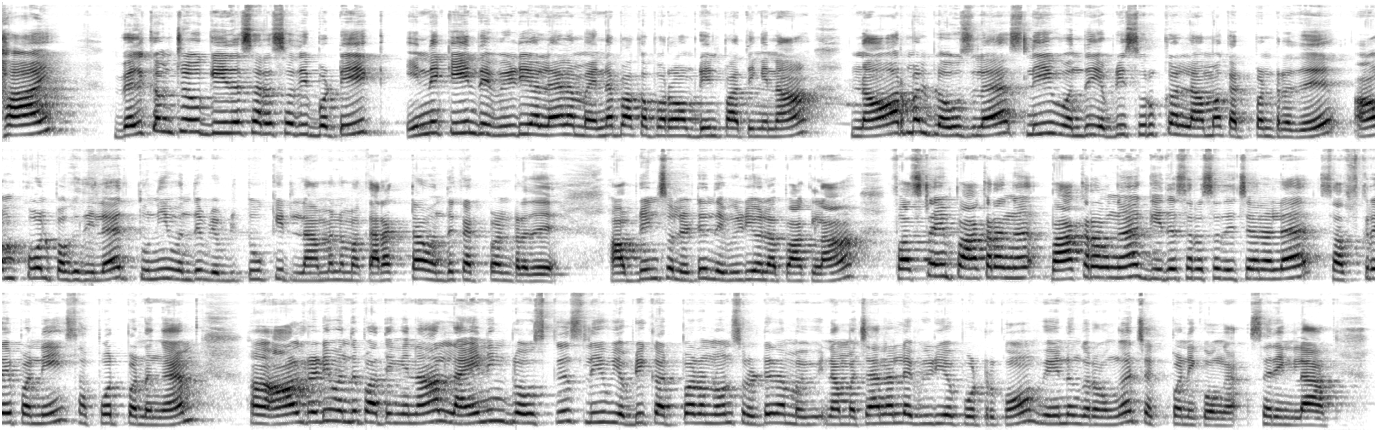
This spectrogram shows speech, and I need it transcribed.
Hi welcome to Geetha Saraswati boutique இன்றைக்கி இந்த வீடியோவில் நம்ம என்ன பார்க்க போகிறோம் அப்படின்னு பார்த்தீங்கன்னா நார்மல் ப்ளவுஸில் ஸ்லீவ் வந்து எப்படி சுருக்கம் இல்லாமல் கட் பண்ணுறது ஆம்கோல் பகுதியில் துணி வந்து இப்படி எப்படி தூக்கிட்டு இல்லாமல் நம்ம கரெக்டாக வந்து கட் பண்ணுறது அப்படின்னு சொல்லிட்டு இந்த வீடியோவில் பார்க்கலாம். ஃபஸ்ட் டைம் பார்க்குறவங்க பார்க்குறவங்க கீத சரஸ்வதி சேனலை சப்ஸ்கிரைப் பண்ணி சப்போர்ட் பண்ணுங்கள் ஆல்ரெடி வந்து பார்த்தீங்கன்னா லைனிங் ப்ளவுஸ்க்கு ஸ்லீவ் எப்படி கட் பண்ணணும்னு சொல்லிட்டு நம்ம நம்ம சேனலில் வீடியோ போட்டிருக்கோம். வேணுங்கிறவங்க செக் பண்ணிக்கோங்க. சரிங்களா?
